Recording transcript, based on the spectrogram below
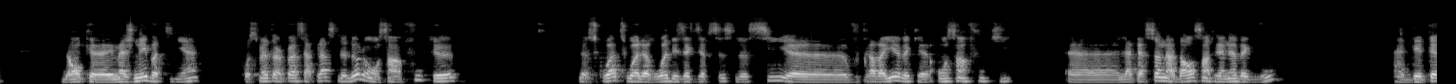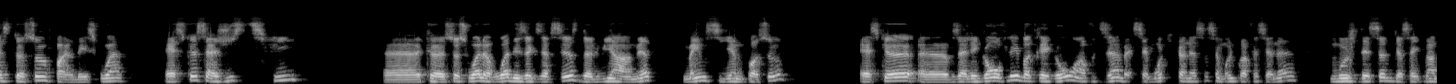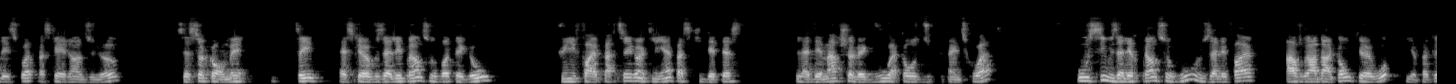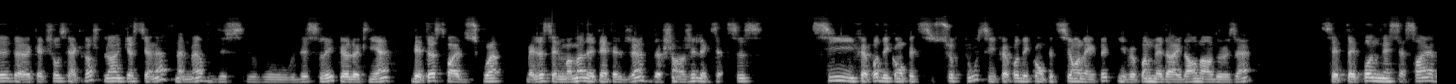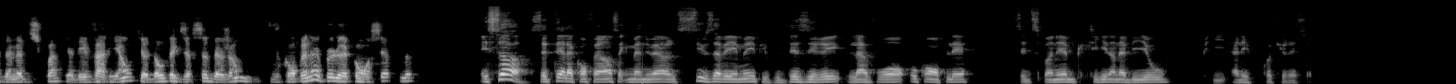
Donc, imaginez votre client faut se mettre un peu à sa place. Là, là, on s'en fout que le squat soit le roi des exercices. Là. Si euh, vous travaillez avec, euh, on s'en fout qui, euh, la personne adore s'entraîner avec vous, elle déteste ça, faire des squats. Est-ce que ça justifie que ce soit le roi des exercices de lui en mettre, même s'il aime pas ça? Est-ce que vous allez gonfler votre ego en vous disant, ben, c'est moi qui connais ça, c'est moi le professionnel, moi je décide que ça y prend des squats parce qu'elle est rendue là, c'est ça qu'on met. Est-ce que vous allez prendre sur votre ego puis faire partir un client parce qu'il déteste la démarche avec vous à cause du putain de squat? Ou si vous allez reprendre sur vous, vous allez faire en vous rendant compte que whoop, il y a peut-être euh, quelque chose qui accroche. Puis là, en questionnant, finalement, vous, vous décidez que le client déteste faire du squat. Mais là, c'est le moment d'être intelligent de changer l'exercice. S'il fait pas des compétitions, surtout s'il fait pas des compétitions olympiques, il veut pas de médaille d'or dans deux ans, c'est peut-être pas nécessaire de mettre du squat. Il y a des variantes, il y a d'autres exercices de jambes. Vous comprenez un peu le concept, là? Et ça, c'était la conférence avec Manuel. Si vous avez aimé et vous désirez la voir au complet, c'est disponible. Cliquez dans la bio, puis allez vous procurer ça.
